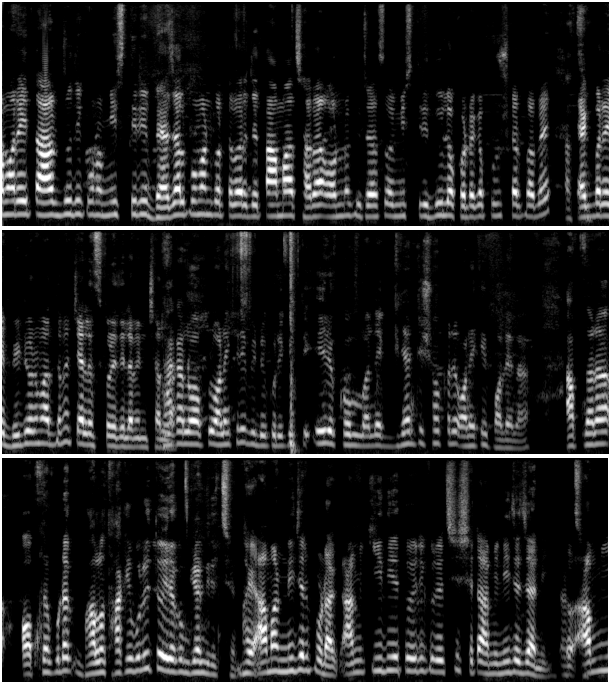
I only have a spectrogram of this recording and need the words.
আমার এই তার যদি কোনো মিস্ত্রি ভেজাল প্রমাণ করতে পারে যে তামা ছাড়া অন্য কিছু আছে ওই মিস্ত্রি দুই লক্ষ টাকা পুরস্কার পাবে। আচ্ছা। একবার এই ভিডিওর মাধ্যমে চ্যালেঞ্জ করে দিলাম ইনশাল্লাহ ঢাকা নবাবপুর অনেকেরই ভিডিও করি কিন্তু এরকম মানে গ্যারান্টি সহকারে অনেকেই বলে না। আপনারা আপনার প্রোডাক্ট ভালো থাকে বলেই তো এরকম গ্যারান্টি দিচ্ছেন। ভাই আমার নিজের প্রোডাক্ট আমি কি দিয়ে তৈরি করেছি সেটা আমি নিজে জানি। তো আচ্ছা। আমি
